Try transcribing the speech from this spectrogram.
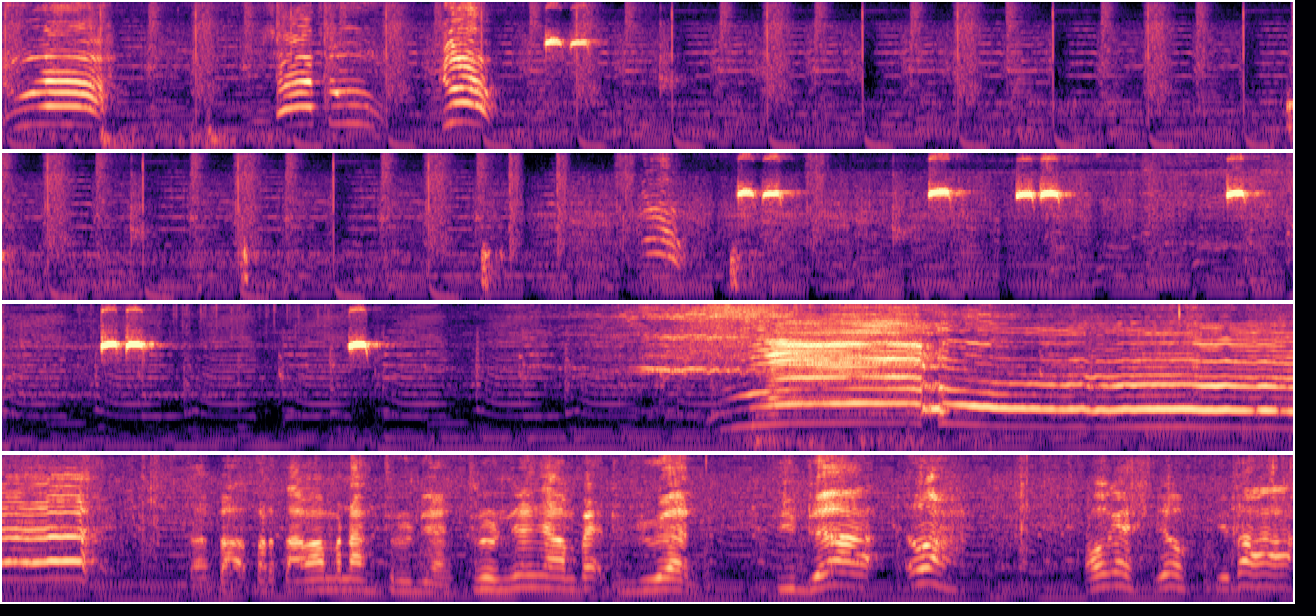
Dua, satu, go! Babak pertama menang drone-nya. Drone-nya nyampe duluan. Tidak. Wah. Oke, yuk kita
